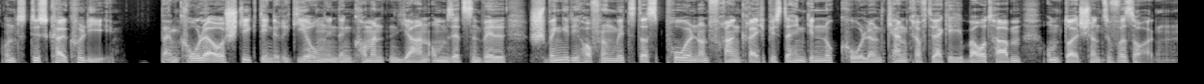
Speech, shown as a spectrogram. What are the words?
und Dyskalkulie. Beim Kohleausstieg, den die Regierung in den kommenden Jahren umsetzen will, schwinge die Hoffnung mit, dass Polen und Frankreich bis dahin genug Kohle- und Kernkraftwerke gebaut haben, um Deutschland zu versorgen.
